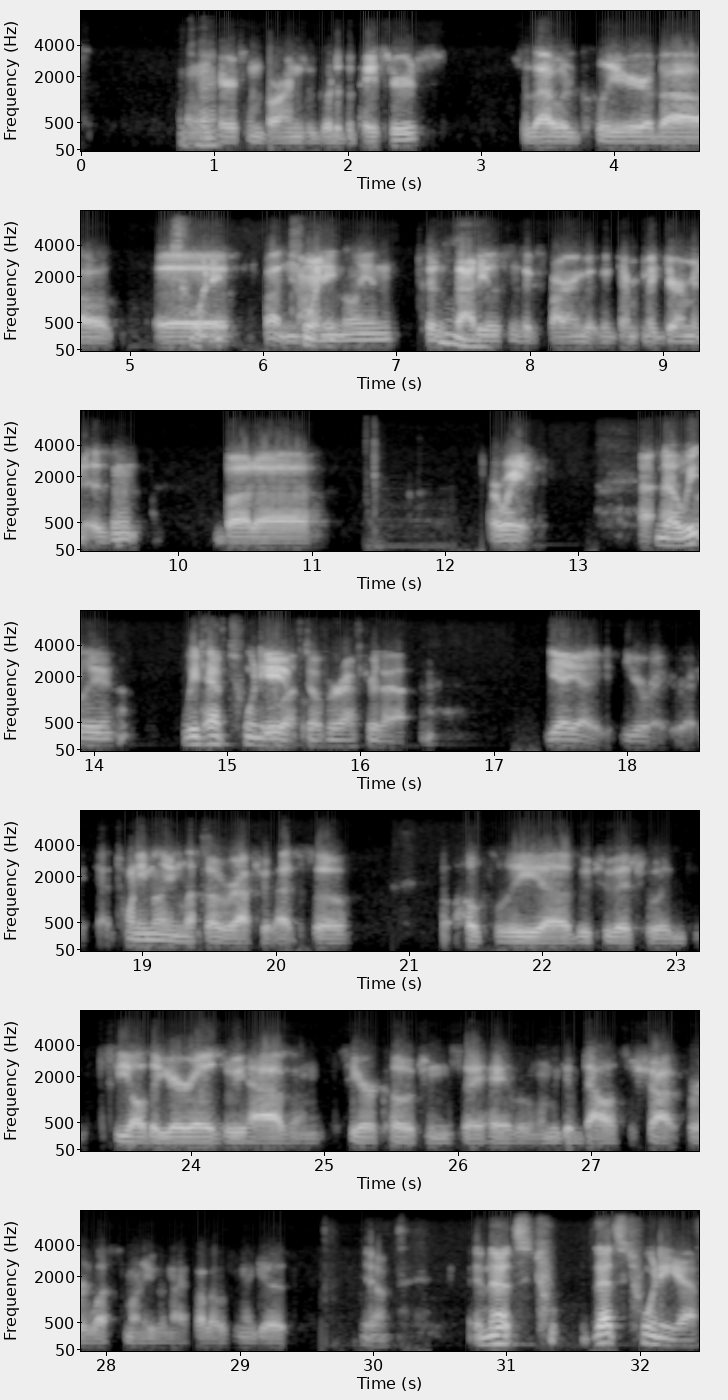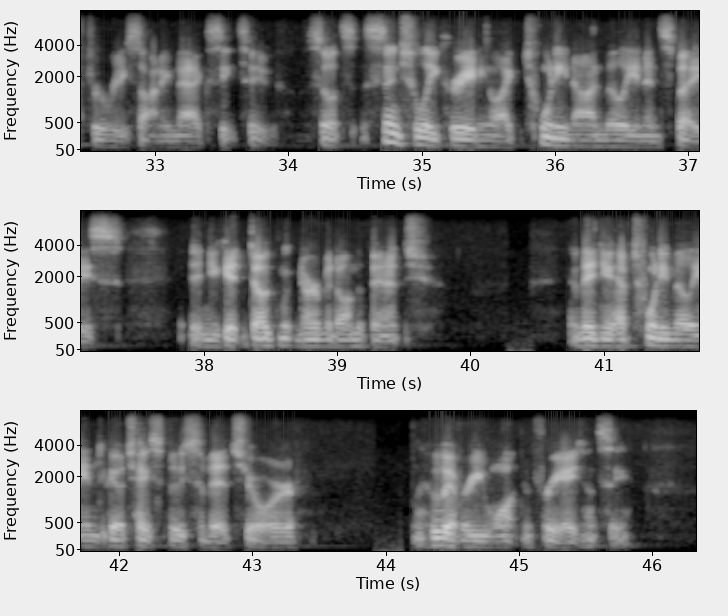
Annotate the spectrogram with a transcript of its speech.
and then Harrison Barnes would go to the Pacers. So that would clear about uh, 20. about nine 20. million because Hmm. Thaddeus is expiring, but McDermott isn't. But uh, or wait, No, we- actually, We'd have 20 Yeah. left over after that. Yeah, yeah, you're right, you're right. Yeah, 20 million left over after that. So hopefully uh, Vucevic would see all the euros we have and see our coach and say, hey, let me give Dallas a shot for less money than I thought I was going to get. Yeah, and that's tw- that's 20 after re-signing Maxi too. So it's essentially creating like 29 million in space, and you get Doug McDermott on the bench, and then you have 20 million to go chase Vucevic or whoever you want in free agency.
